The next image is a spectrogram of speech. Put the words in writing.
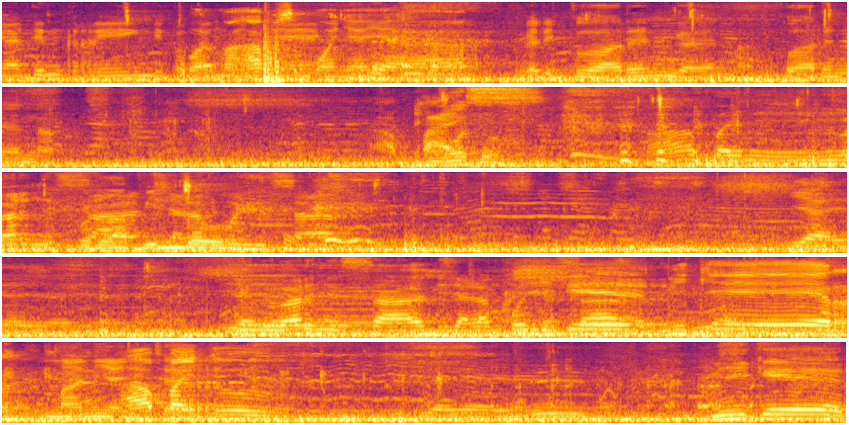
Diliatin kering, mohon dipegang maaf lebek. semuanya ya Gak dikeluarin gak enak, keluarin enak. Apa Ingus. itu? Apa ini? Di luar nyesal, di Berlapindo. dalam pun nyesal. iya iya iya iya Di luar nyesal, di dalam pun mikir nyesal. mikir Mania apa itu Mikir.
